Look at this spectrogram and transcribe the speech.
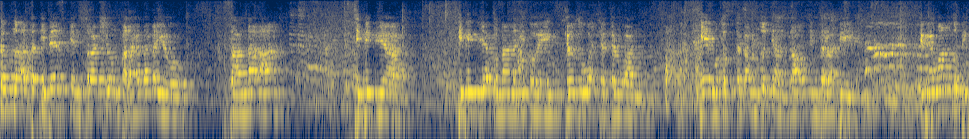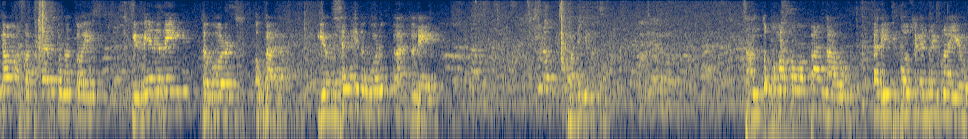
Kapla at the best instruction para kata kayo sana ah, si Biblia si Biblia kung na dito eh Joshua chapter 1 ngayon mo takam to ti aldaw tindarabi If you want to become a successful natoy, you meditate the words of God. You accepted the word of God today. Did you do? Saan to pumapamapanaw, kadito po sa gandrik nayo,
